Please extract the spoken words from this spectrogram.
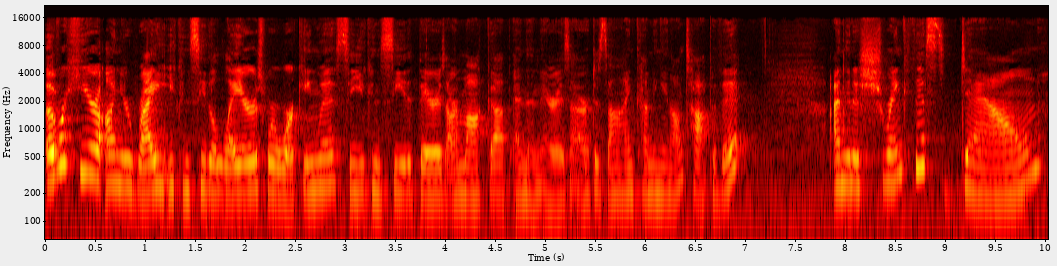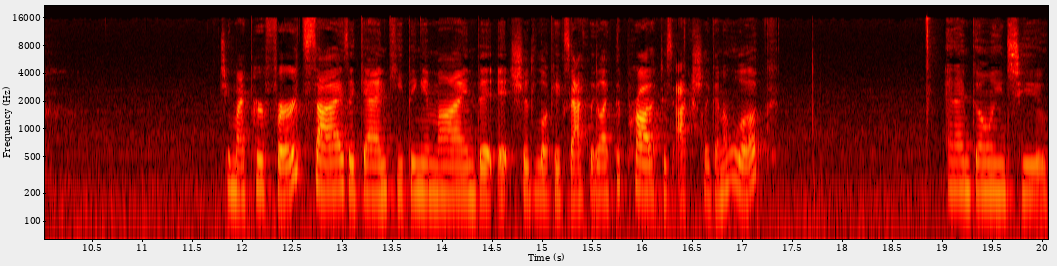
Over here on your right, you can see the layers we're working with. So you can see that there is our mock-up and then there is our design coming in on top of it. I'm gonna shrink this down to my preferred size, again, keeping in mind that it should look exactly like the product is actually gonna look. And I'm going to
